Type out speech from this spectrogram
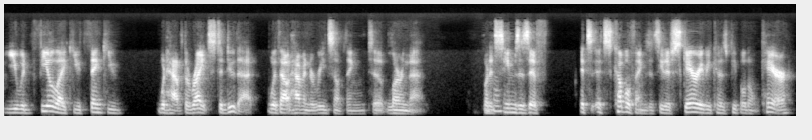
you would feel like you think you would have the rights to do that without having to read something to learn that. But mm-hmm. it seems as if it's it's a couple things. It's either scary because people don't care,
